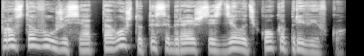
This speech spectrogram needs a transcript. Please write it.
Просто в ужасе от того, что ты собираешься сделать Кока прививку.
